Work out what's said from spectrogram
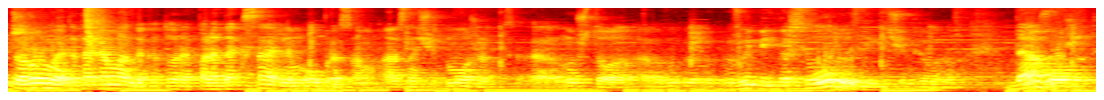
Что Рома это та команда, которая парадоксальным образом, а значит, может, э, ну что, выбить Барселону из Лиги Чемпионов. Да, может.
